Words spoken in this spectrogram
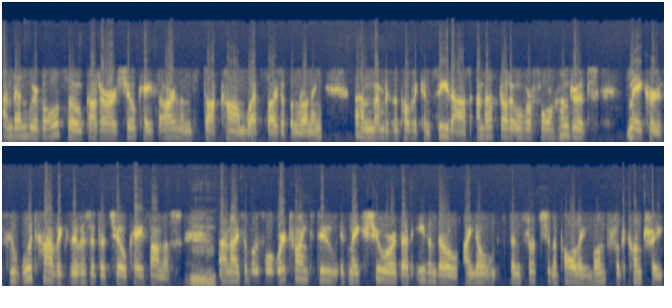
And then we've also got our showcaseireland.com website up and running, and members of the public can see that. And that's got over 400 makers who would have exhibited a showcase on it. Mm. And I suppose what we're trying to do is make sure that even though I know it's been such an appalling month for the country,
